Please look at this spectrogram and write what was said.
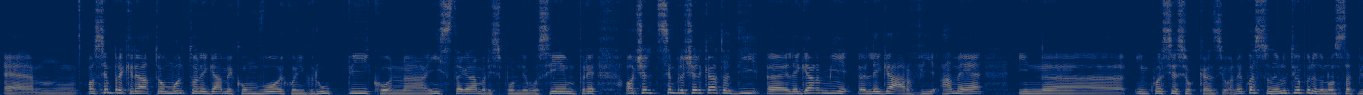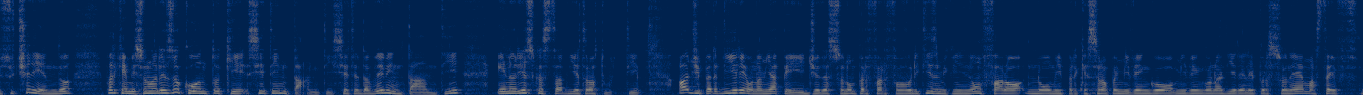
Eh, ho sempre creato molto legame con voi, con i gruppi, con eh, Instagram, rispondevo sempre. Ho cer- sempre cercato di eh, legarmi, legarvi a me in, uh, in, qualsiasi occasione. Questo nell'ultimo periodo non sta più succedendo perché mi sono reso conto che siete in tanti, siete davvero in tanti e non riesco a stare dietro a tutti. Oggi per dire una mia page, adesso non per far favoritismi, quindi non farò nomi perché sennò poi mi, vengo, mi vengono a dire le persone, eh, ma stai f-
